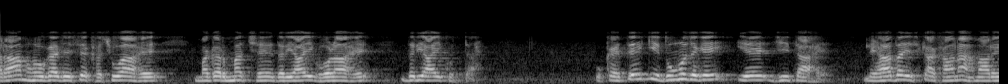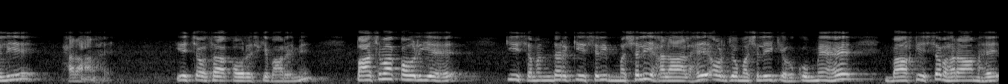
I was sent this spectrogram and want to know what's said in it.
حرام ہوگا جیسے کھچوا ہے، مگر مچھ ہے، دریائی گھوڑا ہے، دریائی کتا ہے۔ وہ کہتے ہیں کہ دونوں جگہ یہ جیتا ہے، لہذا اس کا کھانا ہمارے لیے حرام ہے۔ یہ چوتھا قول اس کے بارے میں۔ پانچواں قول یہ ہے کہ سمندر کی صرف مچھلی حلال ہے اور جو مچھلی کے حکم میں ہے، باقی سب حرام ہے۔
